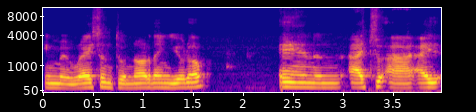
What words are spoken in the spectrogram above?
immigration to northern Europe, and I I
